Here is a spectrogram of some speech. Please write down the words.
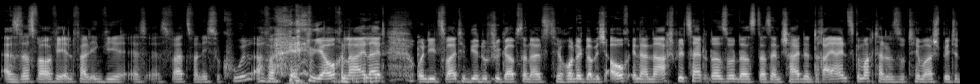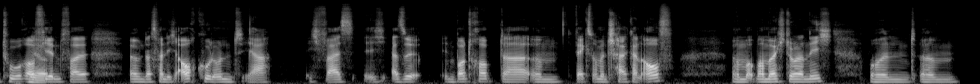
Also das war auf jeden Fall irgendwie, es, es war zwar nicht so cool, aber irgendwie auch ein Highlight. Und die zweite Bierdusche gab es dann als Terodde, glaube ich, auch in der Nachspielzeit oder so, dass das entscheidende 3-1 gemacht hat. Also Thema späte Tore ja. auf jeden Fall. Ähm, das fand ich auch cool. Und ja, ich weiß, ich, also in Bottrop, da ähm, wächst man mit Schalkern auf, ähm, ob man möchte oder nicht. Und ähm,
